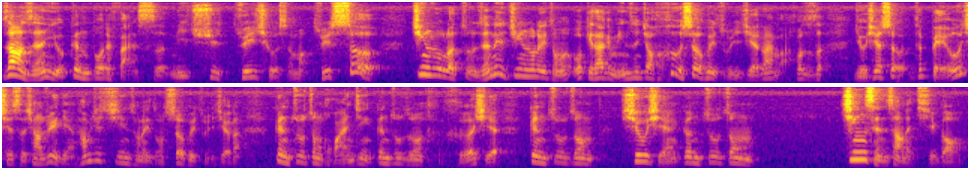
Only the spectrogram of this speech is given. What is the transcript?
让人有更多的反思。你去追求什么？所以社。进入了人类进入了一种，我给它个名称叫后社会主义阶段吧，或者是有些社，这北欧其实像瑞典，他们就进入了一种社会主义阶段，更注重环境，更注重和谐，更注重休闲，更注重精神上的提高。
